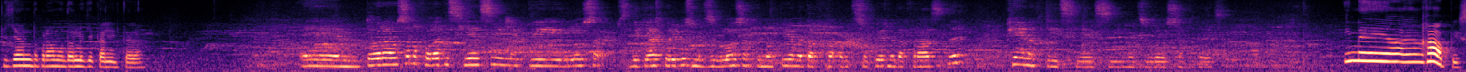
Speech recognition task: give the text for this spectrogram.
πηγαίνουν τα πράγματα όλο και καλύτερα. Ε, τώρα, όσον αφορά τη σχέση με τη γλώσσα, στη δικιά σας περίπτωση με τις γλώσσες από, την οποία μεταφρα... από τις οποίες μεταφράζετε, ποια είναι αυτή η σχέση με τις γλώσσες αυτές; Είναι αγάπης.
